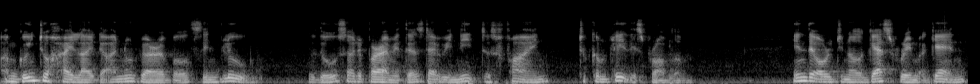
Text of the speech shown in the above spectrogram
I'm going to highlight the unknown variables in blue. Those are the parameters that we need to find to complete this problem. In the original gas frame again,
